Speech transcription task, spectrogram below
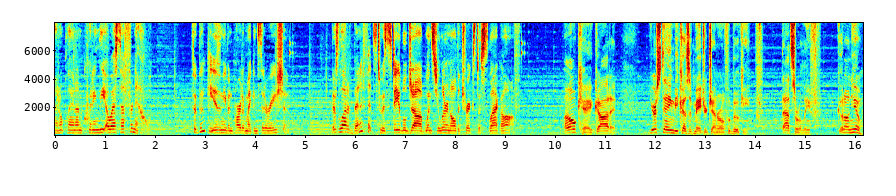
I don't plan on quitting the OSF for now. Fubuki isn't even part of my consideration. There's a lot of benefits to a stable job once you learn all the tricks to slack off. Okay, got it. You're staying because of Major General Fubuki. That's a relief. Good on you.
